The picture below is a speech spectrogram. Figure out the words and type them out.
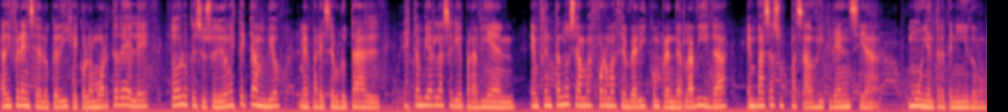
a diferencia de lo que dije con la muerte de L, todo lo que sucedió en este cambio me parece brutal. Es cambiar la serie para bien, enfrentándose a ambas formas de ver y comprender la vida en base a sus pasados y creencia. Muy entretenido.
